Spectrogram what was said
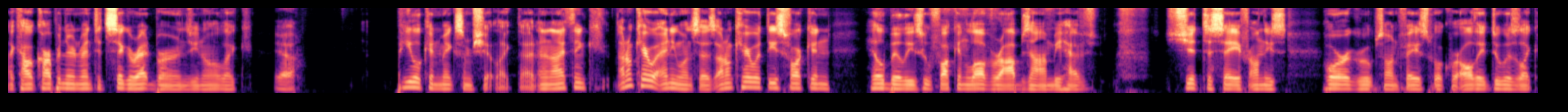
like how Carpenter invented cigarette burns, you know, like, Yeah. Peele can make some shit like that. And I think I don't care what anyone says. I don't care what these fucking hillbillies who fucking love Rob Zombie have shit to say on these horror groups on Facebook where all they do is like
